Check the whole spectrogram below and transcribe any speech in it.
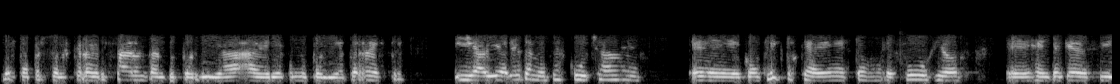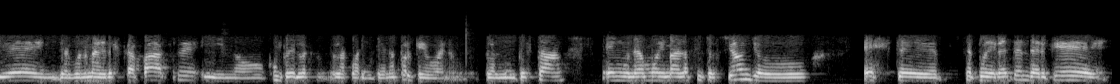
de estas personas que regresaron, tanto por vía aérea como por vía terrestre. Y a diario también se escuchan eh, conflictos que hay en estos refugios, eh, gente que decide de alguna manera escaparse y no cumplir la, cuarentena porque, bueno, realmente están en una muy mala situación. Yo, este, se pudiera entender que,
